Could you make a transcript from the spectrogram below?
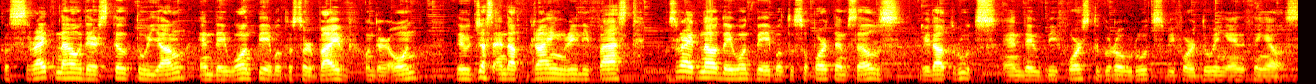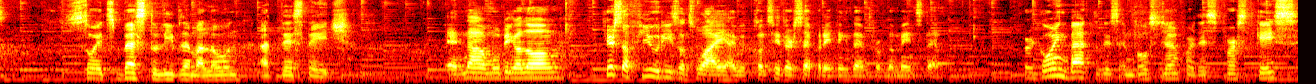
Because right now, they're still too young and they won't be able to survive on their own. They would just end up drying really fast. Because right now, they won't be able to support themselves without roots. And they will be forced to grow roots before doing anything else. So it's best to leave them alone at this stage. And now moving along, here's a few reasons why I would consider separating them from the main stem. We're going back to this embossed gem for this first case.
